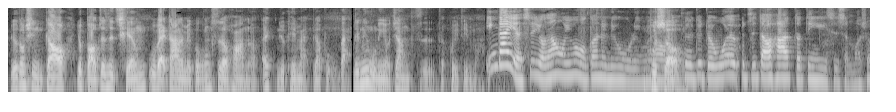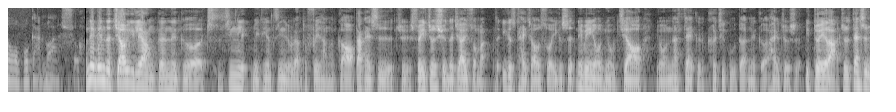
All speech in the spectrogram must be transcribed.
流动性高，又保证是前五百大的美国公司的话呢，哎，你就可以买标普五百。零零五零有这样子的规定吗？应该也是有，但我因为我跟零零五零不熟，对对对，我也不知道它的定义是什么，所以我不敢乱说。那边的交易量跟那个资金每天资金流量都非常的高，大概是就所以就是选择交易所嘛，一个是台交所，一个是那边有纽交，有 Nasdaq 科技股的那个，还有就是一堆啦，就是但是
